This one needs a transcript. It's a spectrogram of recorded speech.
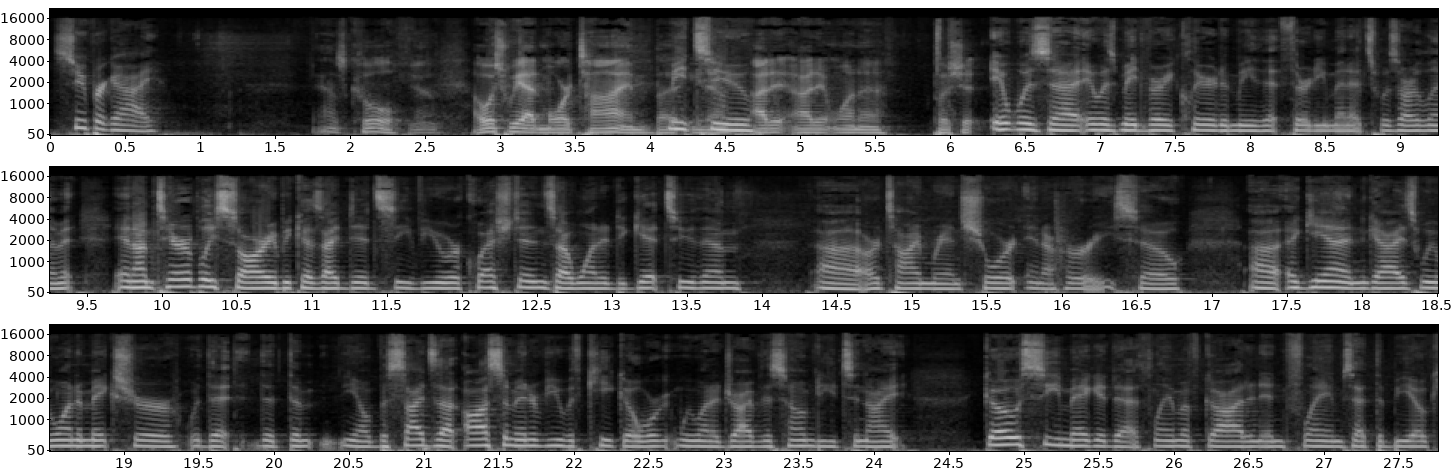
Super guy. That was cool. Yeah. I wish we had more time, but Me you know, too. I didn't. I didn't want to push it. it was uh, it was made very clear to me that 30 minutes was our limit. And i'm terribly sorry because i did see viewer questions. I wanted to get to them. Uh, our time ran short in a hurry. So uh, again guys we want to make sure that that the you know besides that awesome interview with kiko we want to drive this home to you tonight. Go see megadeth lamb of god and in flames at the bok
